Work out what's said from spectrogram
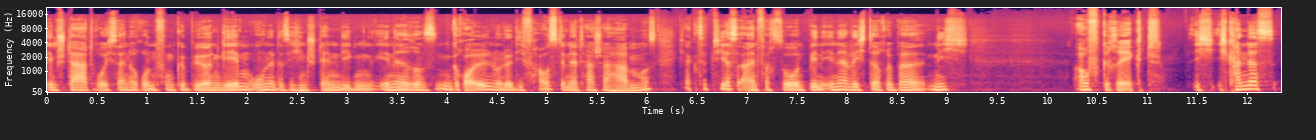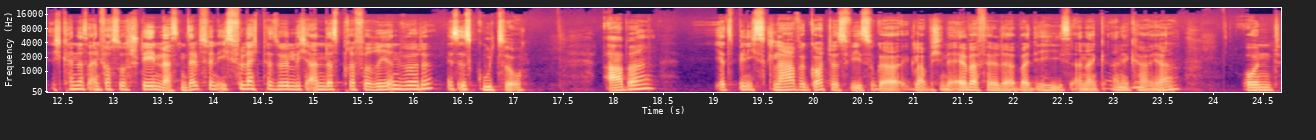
dem Staat ruhig seine Rundfunkgebühren geben, ohne dass ich einen ständigen inneren Grollen oder die Faust in der Tasche haben muss. Ich akzeptiere es einfach so und bin innerlich darüber nicht aufgeregt. Ich, ich, kann das, ich kann das einfach so stehen lassen. Selbst wenn ich es vielleicht persönlich anders präferieren würde, es ist gut so. Aber jetzt bin ich Sklave Gottes, wie es sogar, glaube ich, in der Elberfelder bei dir hieß, Annika, ja. Und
